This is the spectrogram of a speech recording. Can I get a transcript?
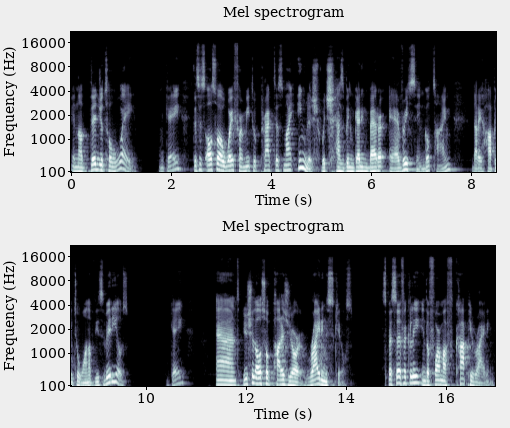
in a digital way. Okay, this is also a way for me to practice my English, which has been getting better every single time that I hop into one of these videos. Okay, and you should also polish your writing skills, specifically in the form of copywriting.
